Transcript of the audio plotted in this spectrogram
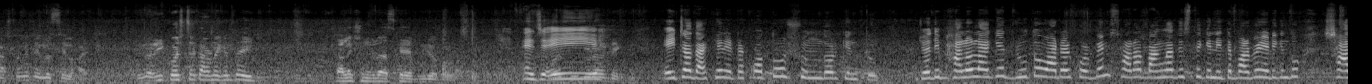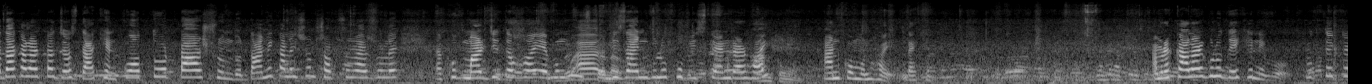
কাস্টমার এগুলো সেল হয়। এগুলো রিকোয়েস্টের কারণে কিন্তু এই কালেকশনগুলো আজকে ভিডিও করলাম। এই যে এই এইটা দেখেন এটা কত সুন্দর কিন্তু। যদি ভালো লাগে দ্রুত অর্ডার করবেন। সারা বাংলাদেশ থেকে নিতে পারবেন। এটা কিন্তু সাদা কালারটা জাস্ট দেখেন কতটা সুন্দর। দামি কালেকশন সবসময় আসলে খুব মার্জিত হয় এবং ডিজাইনগুলো খুব স্ট্যান্ডার্ড হয়। আনকমন হয় দেখেন। আমরা কালারগুলো দেখে নেব। প্রত্যেকটা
